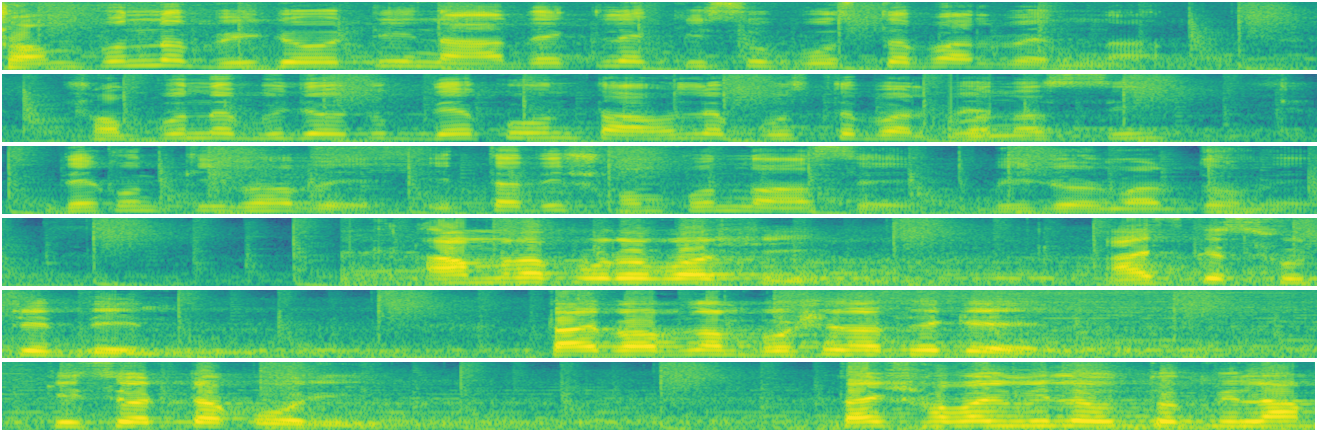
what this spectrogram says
সম্পূর্ণ ভিডিওটি না দেখলে কিছু বুঝতে পারবেন না। সম্পূর্ণ ভিডিওটি দেখুন, তাহলে বুঝতে পারবেন। আসছি দেখুন কীভাবে ইত্যাদি সম্পূর্ণ আছে ভিডিওর মাধ্যমে। আমরা পুরোবাসী, আজকে ছুটির দিন। তাই ভাবলাম বসে না থেকে কিছু একটা করি। তাই সবাই মিলে উদ্যোগ নিলাম।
